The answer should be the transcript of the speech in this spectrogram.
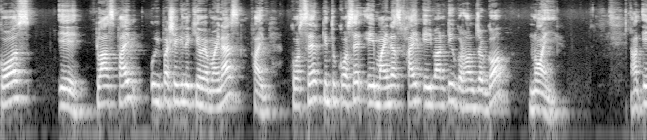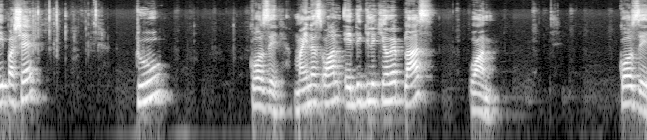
কস এ প্লাস ফাইভ ওই পাশে গেলে কী হবে? মাইনাস ফাইভ কসের কিন্তু কসের এই মাইনাস ফাইভ এই মানটি গ্রহণযোগ্য নয়। এখন এই পাশে টু কজে মাইনাস ওয়ান এই দিক গেলে কী হবে? প্লাস ওয়ান কজে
